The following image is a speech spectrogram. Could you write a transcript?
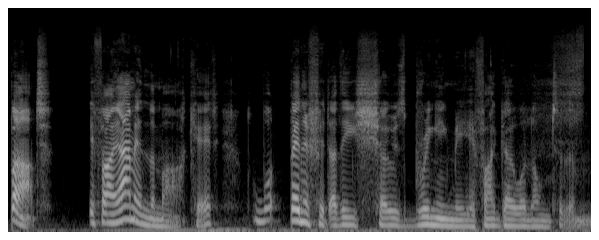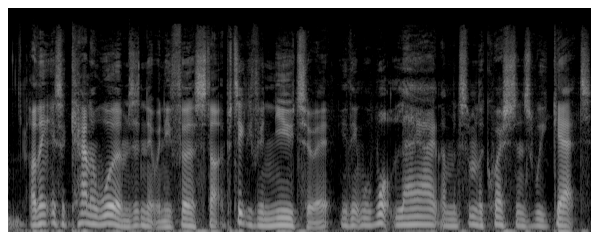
But if I am in the market, what benefit are these shows bringing me if I go along to them? I think it's a can of worms, isn't it? When you first start, particularly if you're new to it, you think, well, what layout? I mean, some of the questions we get,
